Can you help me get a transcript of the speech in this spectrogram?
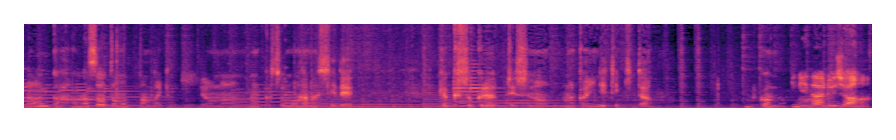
なんか話そうと思ったんだけどな。なんかその話で逆ソクラテスの中に出てきた。気になるじゃん。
